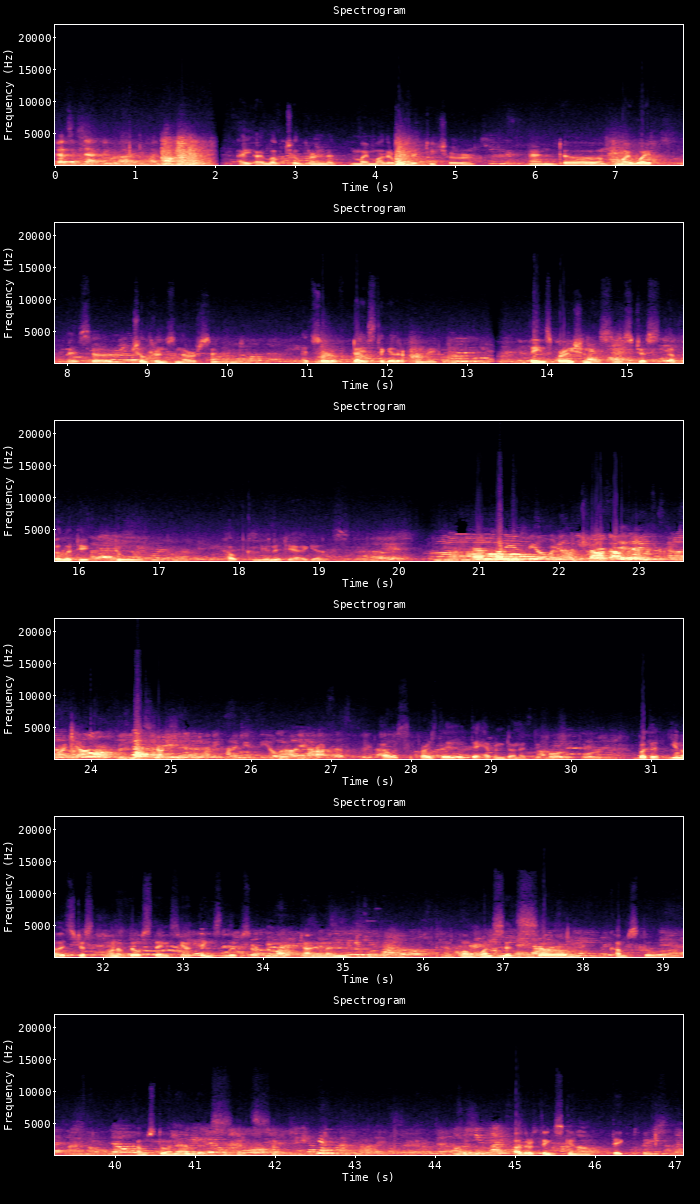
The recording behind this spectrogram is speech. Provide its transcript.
that's exactly what I, I want. I, I love children. Uh, My mother was a teacher, and uh, my wife is a children's nurse, and it sort of ties together for me. The inspiration is, is just ability to help community, I guess. And how do you feel like when you found out that it was going to be torn down for construction? I mean, how did you feel? How did you process through that? I was surprised they, they haven't done it before, or, but you know, it's just one of those things. You know, things live a certain amount of time, and well, once it um, comes to uh, comes to an end, it's it's um, other things can take place.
